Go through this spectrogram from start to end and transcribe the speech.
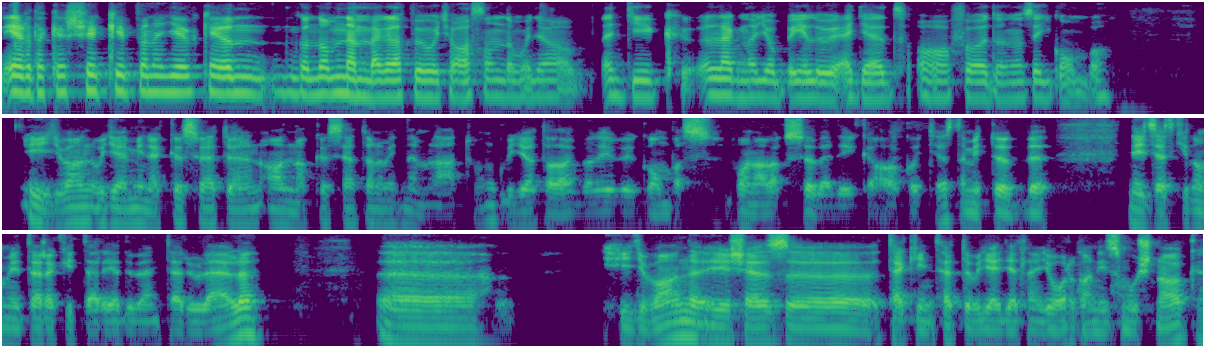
Érdekességképpen egyébként gondolom nem meglepő, hogyha azt mondom, hogy a egyik legnagyobb élő egyed a Földön az egy gomba. Így van, ugye minek köszönhetően, annak köszönhetően, amit nem látunk, ugye a talajban lévő gombasz vonalak szövedéke alkotja ezt, ami több négyzetkilométerre kiterjedően terül el. Így van, és ez tekinthető ugye egyetlen egy organizmusnak,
